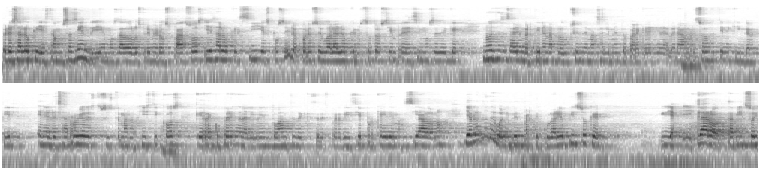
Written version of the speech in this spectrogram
pero es algo que ya estamos haciendo y hemos dado los primeros pasos y es algo que sí es posible. Por eso igual a lo que nosotros siempre decimos es que no es necesario invertir en la producción de más alimento para que deje de haber hambre, solo se tiene que invertir en el desarrollo de estos sistemas logísticos que recuperen el alimento antes de que se desperdicie porque hay demasiado, ¿no? Y hablando de Bolivia en particular, yo pienso que y, claro, también soy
